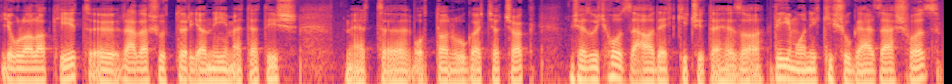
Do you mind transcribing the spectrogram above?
jól alakít, ő ráadásul töri a németet is, mert ott tanulgatja csak, és ez úgy hozzáad egy kicsit ehhez a démoni kisugárzáshoz.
